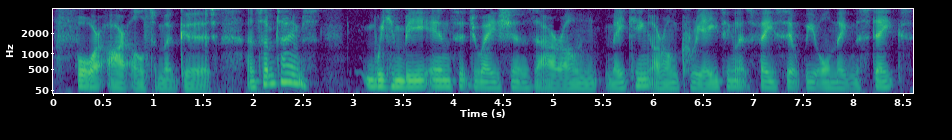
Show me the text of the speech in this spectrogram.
for our ultimate good. And sometimes we can be in situations our own making, our own creating. Let's face it, we all make mistakes.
